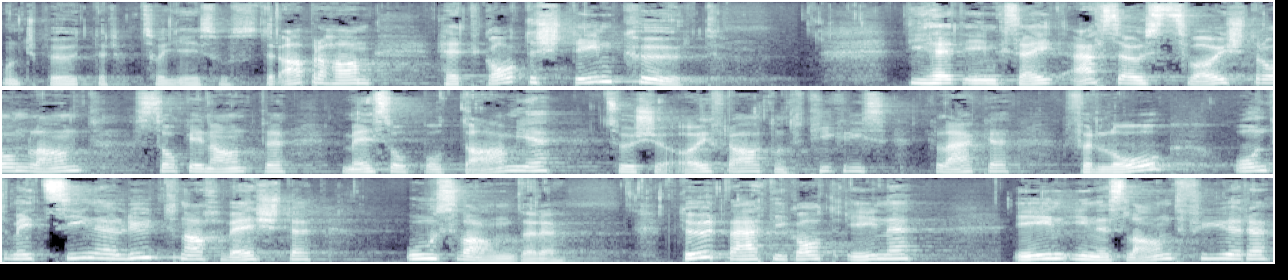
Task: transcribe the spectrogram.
und später zu Jesus. Der Abraham hat Gottes Stimme gehört. Die hat ihm gesagt, er soll das Zweistromland, sogenannte Mesopotamien, zwischen Euphrat und Tigris gelegen, verloren und mit seinen Leuten nach Westen auswandern. Dort werde Gott ihn in ein Land führen,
